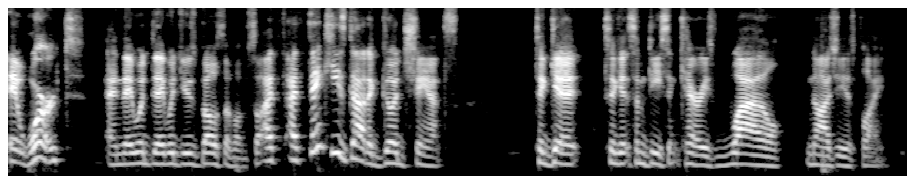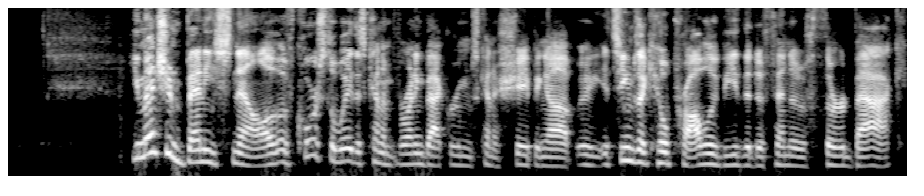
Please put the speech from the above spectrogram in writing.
it worked and they would they would use both of them. So I, I think he's got a good chance to get to get some decent carries while Najee is playing. You mentioned Benny Snell. Of course, the way this kind of running back room is kind of shaping up, it seems like he'll probably be the definitive third back.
